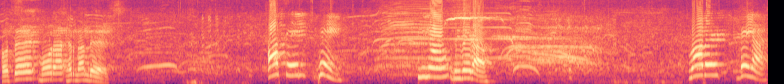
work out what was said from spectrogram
José Mora Hernández, Austin King, Pino Rivera, Robert Vega,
